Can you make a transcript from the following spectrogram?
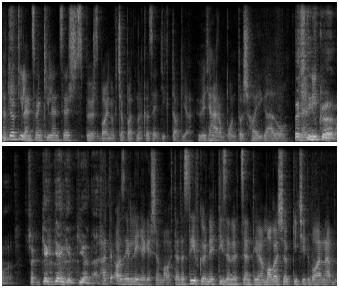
Hát ő a 99-es Spurs bajnok csapatnak az egyik tagja. Ő egy három pontos haigáló. Ez Steve Kerr volt. Csak gyengébb kiadás. Hát azért lényegesen magas. Tehát a Steve Kerr 15 centivel magasabb, kicsit barnább,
